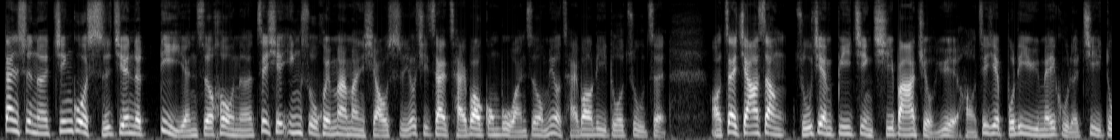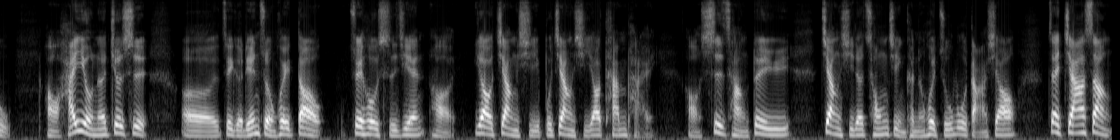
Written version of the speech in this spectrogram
但是呢，经过时间的递延之后呢，这些因素会慢慢消失，尤其在财报公布完之后，没有财报利多助阵，哦，再加上逐渐逼近七八九月，好，这些不利于美股的季度，好，还有呢，就是呃，这个联准会到。最后时间，好，要降息不降息要摊牌，好，市场对于降息的憧憬可能会逐步打消，再加上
